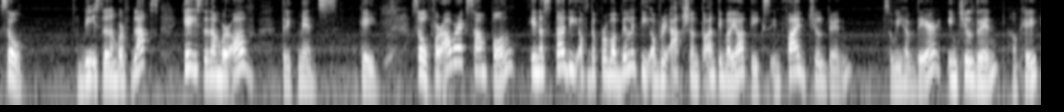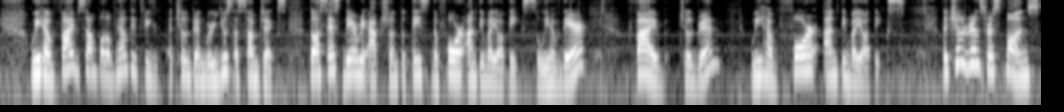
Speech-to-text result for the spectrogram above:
so B is the number of blocks, K is the number of treatments. Okay, so for our example, in a study of the probability of reaction to antibiotics in five children, so we have there in children, okay? We have five sample of healthy uh, children were used as subjects to assess their reaction to taste the four antibiotics. So we have there five children. We have four antibiotics. The children's response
